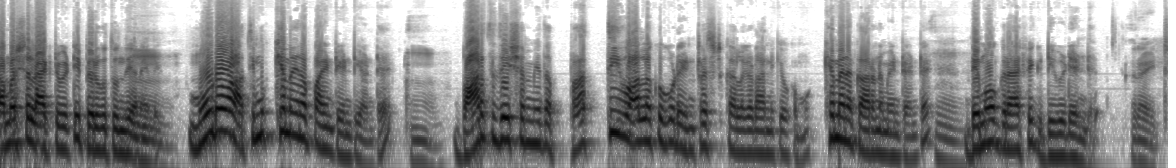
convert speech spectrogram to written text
కమర్షియల్ యాక్టివిటీ పెరుగుతుంది అనేది మూడవ అతి ముఖ్యమైన పాయింట్ ఏంటి అంటే Hmm. భారతదేశం మీద ప్రతి వాళ్ళకు కూడా ఇంట్రెస్ట్ కలగడానికి ఒక ముఖ్యమైన కారణం ఏంటంటే demographic dividend right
